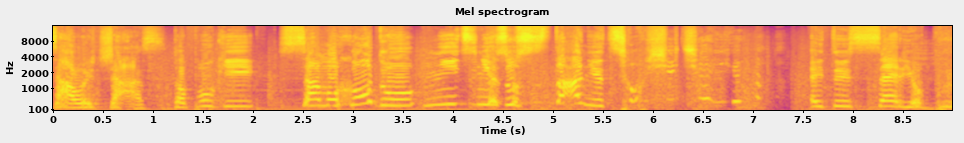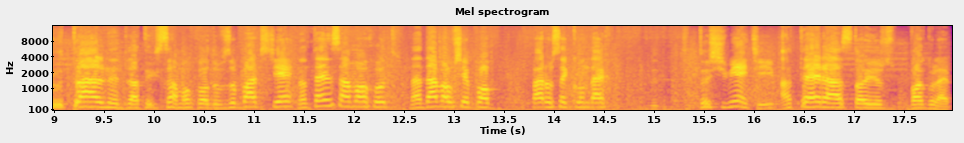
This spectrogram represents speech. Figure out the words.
cały czas. Dopóki samochodu nic nie zostanie. Co się dzieje? Ej, to jest serio brutalne dla tych samochodów. Zobaczcie, no ten samochód nadawał się po paru sekundach do śmieci, a teraz to już w ogóle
